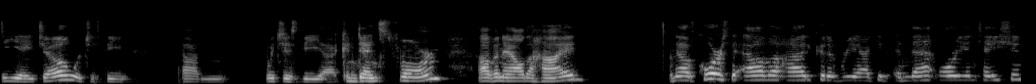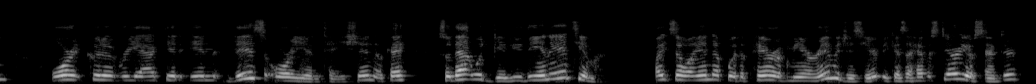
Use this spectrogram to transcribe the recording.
CHO, which is the um, which is the uh, condensed form of an aldehyde. Now, of course, the aldehyde could have reacted in that orientation, or it could have reacted in this orientation. Okay, so that would give you the enantiomer right? So I end up with a pair of mirror images here because I have a stereo center,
